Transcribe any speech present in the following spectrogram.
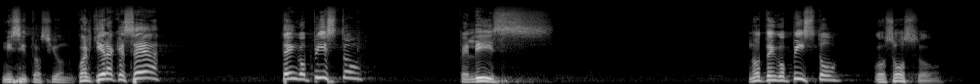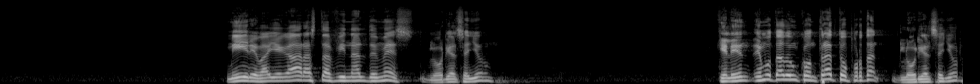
mi situación, cualquiera que sea, tengo pisto, feliz. No tengo pisto, gozoso. Mire, va a llegar hasta final de mes, gloria al Señor. Que le hemos dado un contrato, por tanto, gloria al Señor.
